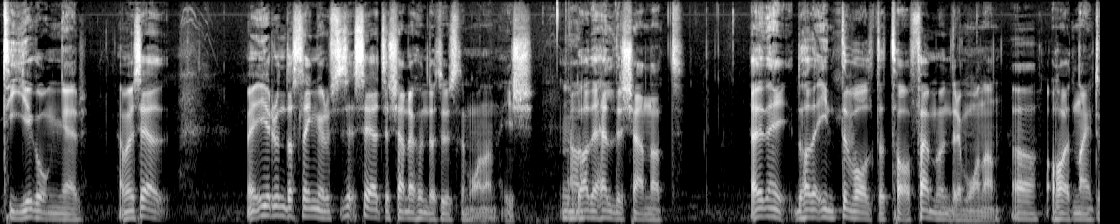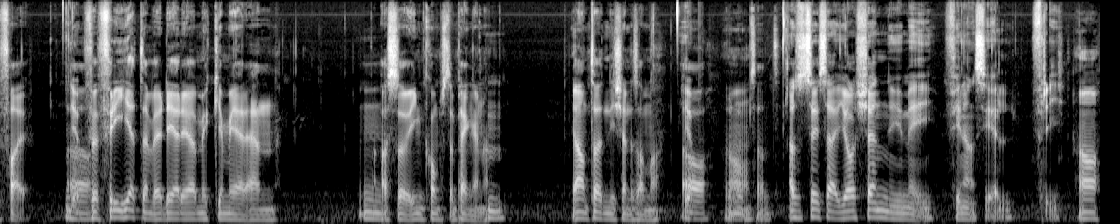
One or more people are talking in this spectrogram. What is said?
tio gånger. Ja, men, säg, men i runda slängar, sä- säg att jag tjänar 100 000 i månaden. Ish. Då hade jag hellre tjänat, eller nej, då hade jag inte valt att ta 500 i månaden Ja. och ha ett 9 to 5. Ja. För friheten värderar jag mycket mer än Mm. alltså, inkomsten, pengarna. Mm. Jag antar att ni känner samma. ja, 100%. Alltså säg så här, jag känner ju mig finansiell fri. Ja.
